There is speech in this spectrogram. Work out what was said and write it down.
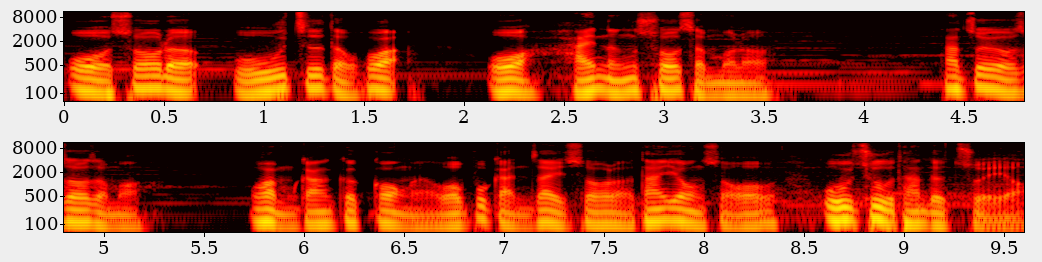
我说了无知的话，我还能说什么呢？”他最后说什么？我们刚刚讲了，我不敢再说了。他用手捂住他的嘴哦。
